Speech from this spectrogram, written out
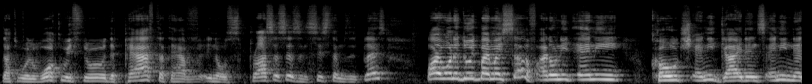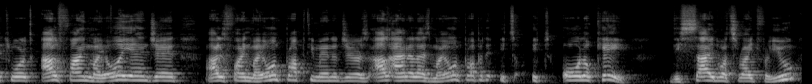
that will walk me through the path, that have, you know, processes and systems in place. Or I want to do it by myself. I don't need any coach, any guidance, any network. I'll find my own agent. I'll find my own property managers. I'll analyze my own property. It's, it's all okay. Decide what's right for you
